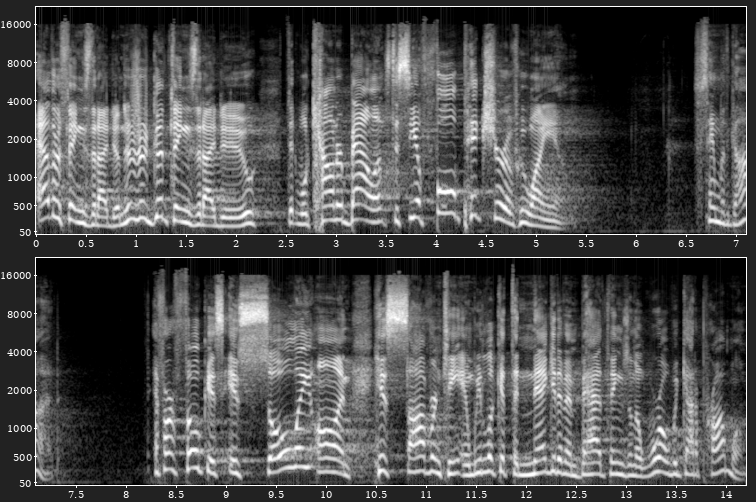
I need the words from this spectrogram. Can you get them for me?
Other things that I do, there's good things that I do that will counterbalance to see a full picture of who I am. Same with God. If our focus is solely on His sovereignty and we look at the negative and bad things in the world, we got a problem.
